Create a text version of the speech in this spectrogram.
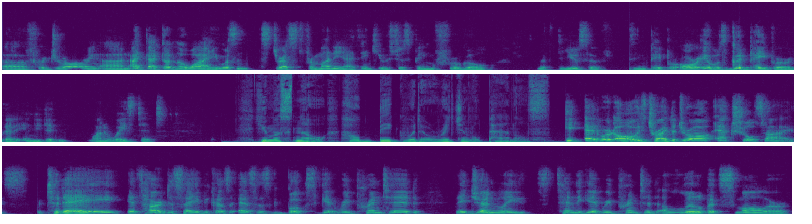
uh, for drawing on. I, I don't know why he wasn't stressed for money. I think he was just being frugal with the use of using paper, or it was good paper that and he didn't want to waste it. You must know how big were the original panels. He, Edward always tried to draw actual size. Today, it's hard to say because as his books get reprinted, they generally tend to get reprinted a little bit smaller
